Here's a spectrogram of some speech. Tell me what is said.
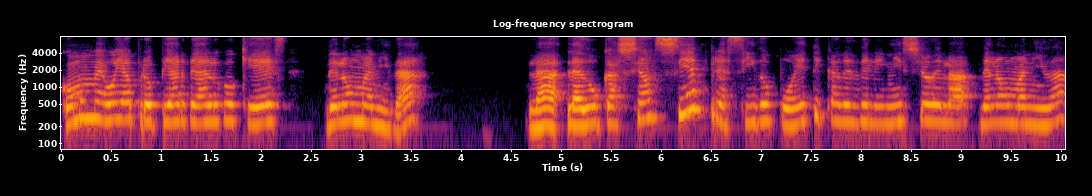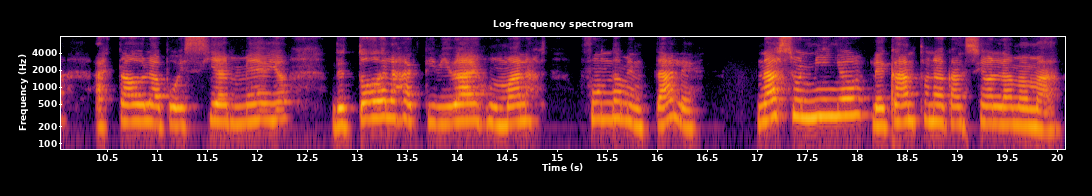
¿Cómo me voy a apropiar de algo que es de la humanidad? La, la, educación siempre ha sido poética desde el inicio de la, de la humanidad ha estado la poesía en medio de todas las actividades humanas fundamentales. Nace un niño, le canta una canción a la mamá.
